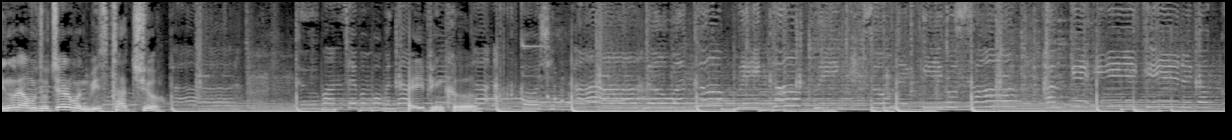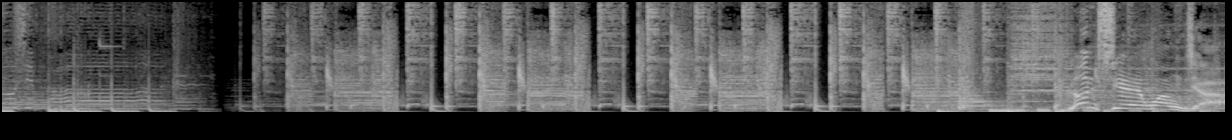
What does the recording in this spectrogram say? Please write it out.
이 노래 너무 좋죠 여러분 미스타츄 에이핑크 런치의 왕자.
